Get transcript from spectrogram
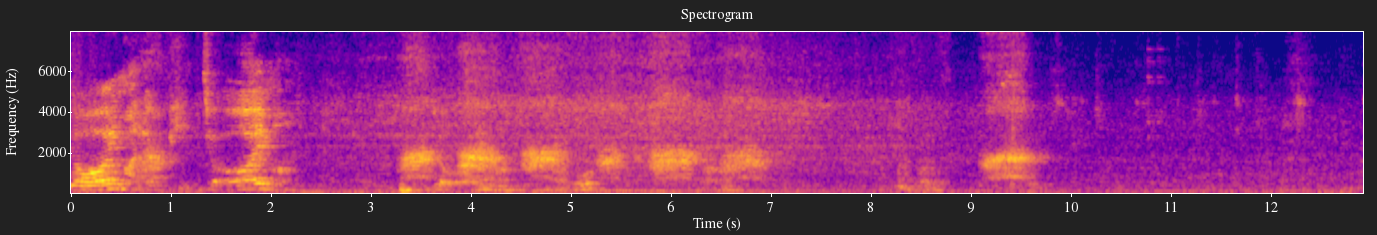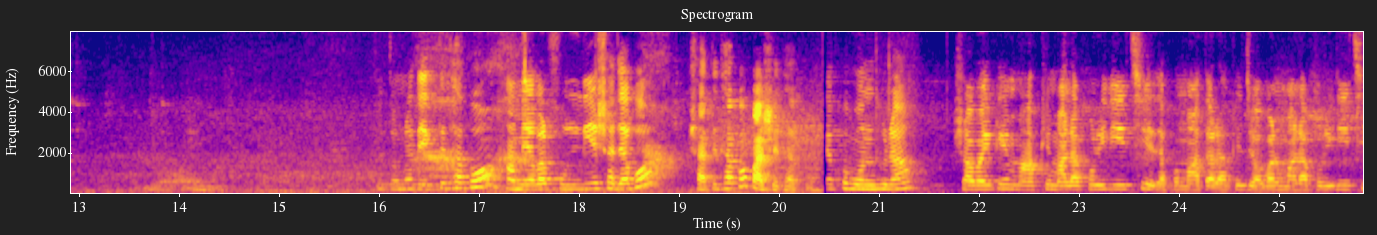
জয় মা লক্ষ্মী, জয় মা জয়। তো তোমরা দেখতে থাকো, আমি আবার ফুল দিয়ে সাজাবো, সাথে থাকো, পাশে থাকো দেখো বন্ধুরা, সবাইকে মাকে মালা পরিয়ে দিয়েছি দেখো মা তারাকে জবার মালা পরিয়ে দিয়েছি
